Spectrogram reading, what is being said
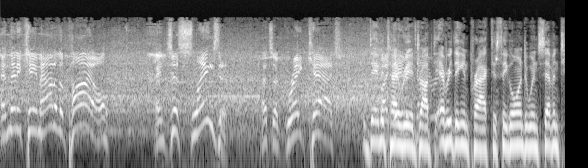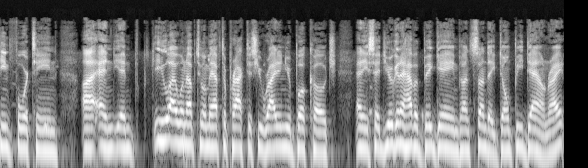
and then he came out of the pile and just slings it. That's a great catch. David by Tyree David had dropped everything in practice. They go on to win 17 14. Uh, and, and Eli went up to him after practice. You write in your book, coach, and he said, You're going to have a big game on Sunday. Don't be down, right?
